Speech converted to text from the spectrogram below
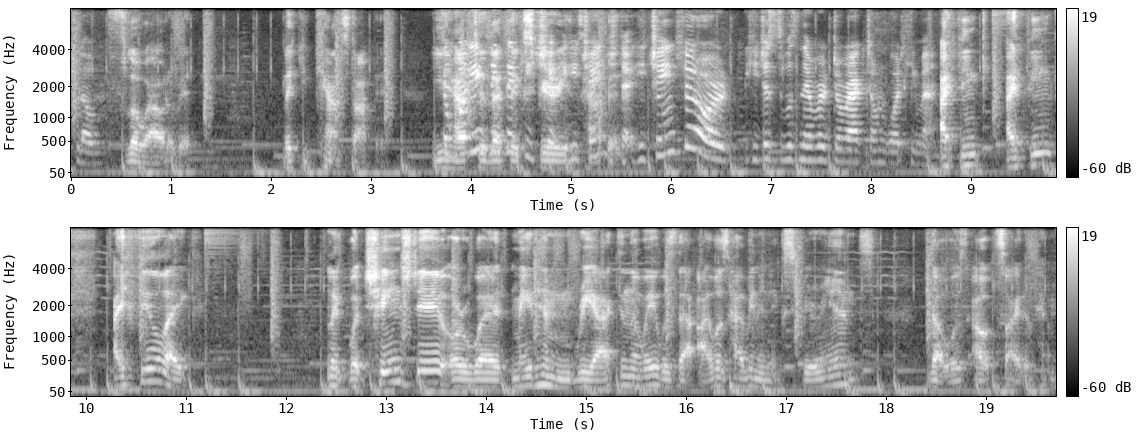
flow. flow out of it. Like you can't stop it. You so have what do you to let the that he, cha- experience he changed happen. it? He changed it, or he just was never direct on what he meant? I think I think I feel like like what changed it or what made him react in the way was that I was having an experience that was outside of him,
